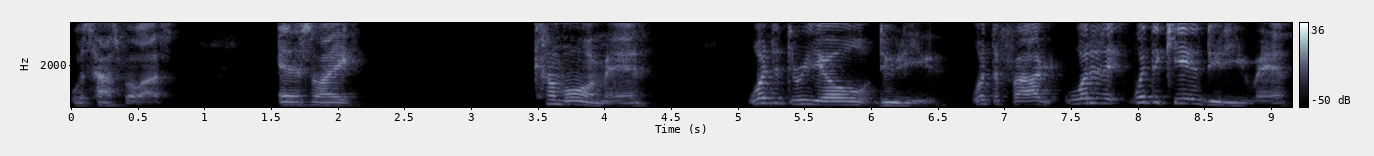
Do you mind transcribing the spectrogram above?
was hospitalized. And it's like, come on, man. What did three year old do to you? What the five? What did it? What the kids do to you, man?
